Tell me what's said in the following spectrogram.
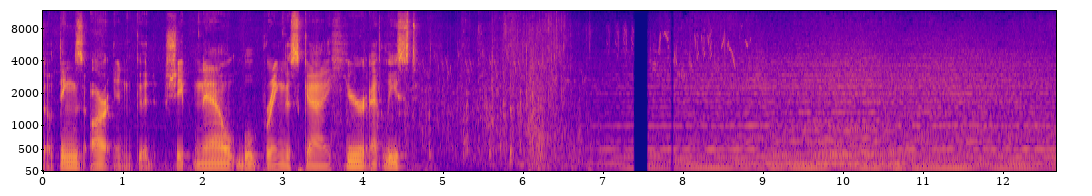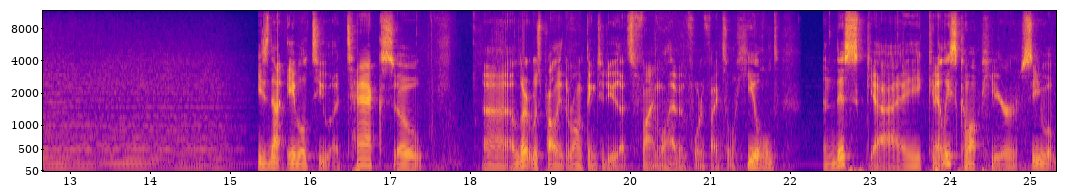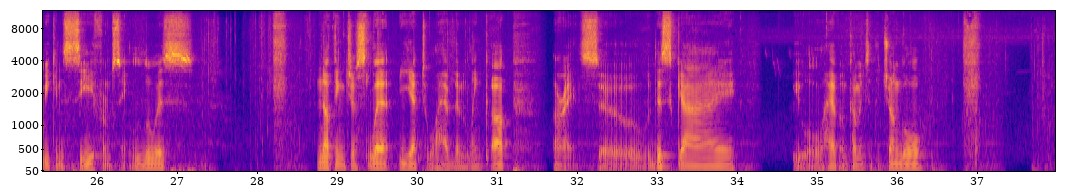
So things are in good shape now. We'll bring this guy here at least. He's not able to attack, so uh, alert was probably the wrong thing to do. That's fine. We'll have him fortified till healed. And this guy can at least come up here, see what we can see from St. Louis. Nothing just yet. We'll have them link up. All right, so this guy, we will have him come into the jungle.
